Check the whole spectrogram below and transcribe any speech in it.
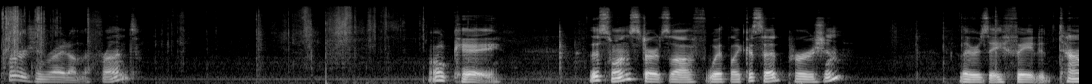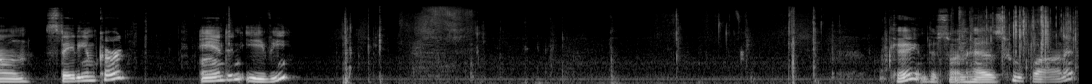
Persian right on the front. Okay. This one starts off with, like I said, Persian. There's a Faded Town Stadium card and an Eevee. Okay, this one has Hoopa on it.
